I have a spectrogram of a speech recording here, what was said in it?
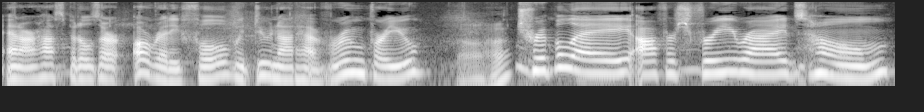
and our hospitals are already full, we do not have room for you. Uh-huh. AAA offers free rides home,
